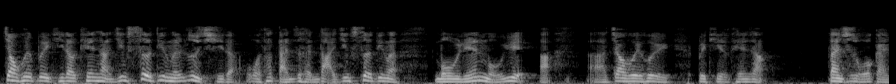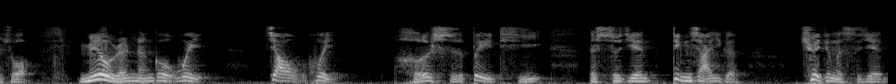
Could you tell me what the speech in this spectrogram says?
教会被提到天上已经设定了日期的。哇，他胆子很大，已经设定了某年某月啊啊教会会被提到天上。但是我敢说，没有人能够为教会何时被提的时间定下一个确定的时间。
